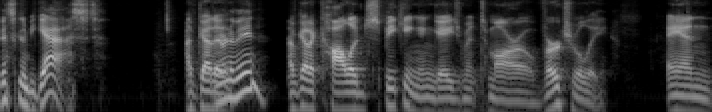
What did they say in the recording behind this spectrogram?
Vince is gonna be gassed. I've got it You know a what I mean? I've got a college speaking engagement tomorrow virtually, and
